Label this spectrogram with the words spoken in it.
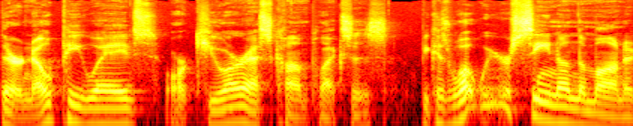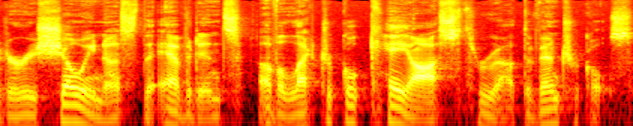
There are no P waves or QRS complexes because what we are seeing on the monitor is showing us the evidence of electrical chaos throughout the ventricles.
